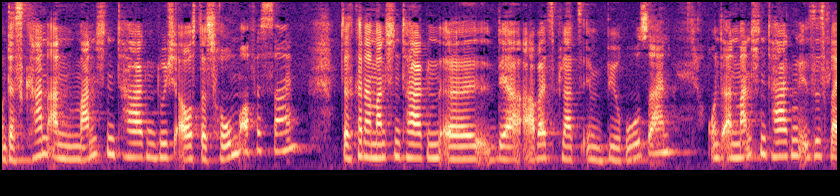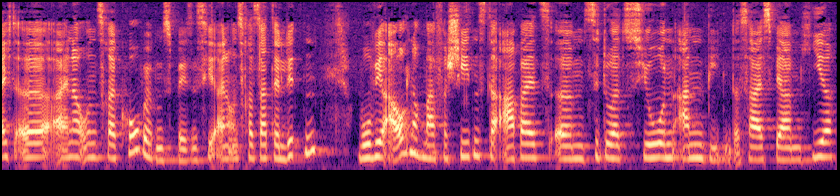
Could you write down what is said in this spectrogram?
Und das kann an manchen Tagen durchaus das Homeoffice sein. Das kann an manchen Tagen äh, der Arbeitsplatz im Büro sein. Und an manchen Tagen ist es vielleicht äh, einer unserer Coworking Spaces, hier einer unserer Satelliten, wo wir auch nochmal verschiedenste Arbeitssituationen ähm, anbieten. Das heißt, wir haben hier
